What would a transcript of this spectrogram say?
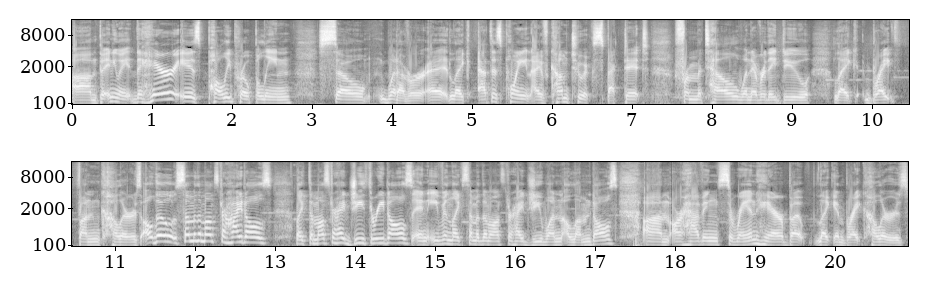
Um, but anyway, the hair is polypropylene, so whatever. Uh, like at this point, I've come to expect it from Mattel whenever they do like bright fun colors. Although some of the Monster High dolls, like the Monster High G3 dolls, and even like some of the Monster High G1 alum dolls, um, are having saran hair, but like in bright colors.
